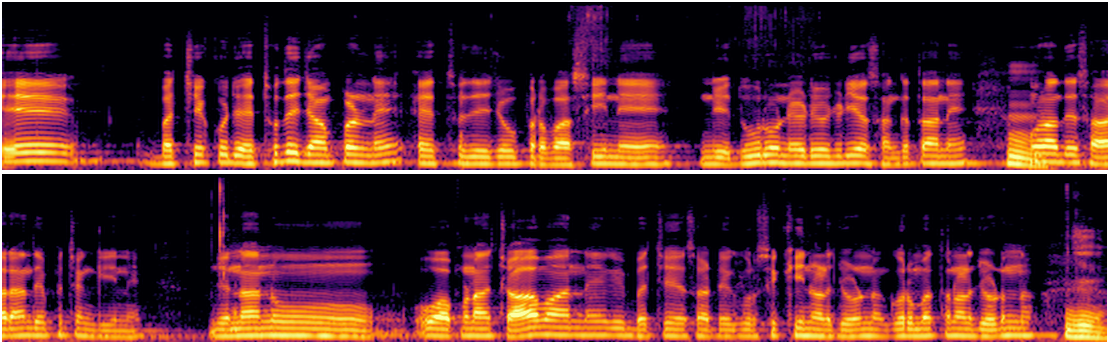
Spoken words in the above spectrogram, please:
ਇਹ ਬੱਚੇ ਕੁਝ ਇੱਥੋਂ ਦੇ ਜੰਪਲ ਨੇ ਇੱਥੋਂ ਦੇ ਜੋ ਪ੍ਰਵਾਸੀ ਨੇ ਨੇ- ਦੂਰੋਂ ਨੇੜਿਓਂ ਜਿਹੜੀਆਂ ਸੰਗਤਾਂ ਨੇ ਉਹਨਾਂ ਦੇ ਸਾਰਿਆਂ ਦੇ ਭਚੰਗੀ ਨੇ। ਜਿਨ੍ਹਾਂ ਨੂੰ ਉਹ ਆਪਣਾ ਚਾਹਵਾਨ ਨੇ ਕਿ ਬੱਚੇ ਸਾਡੇ ਗੁਰਸਿੱਖੀ ਨਾਲ ਜੁੜਨ ਗੁਰਮਤਿ ਨਾਲ ਜੁੜਨ। ਜੀ।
